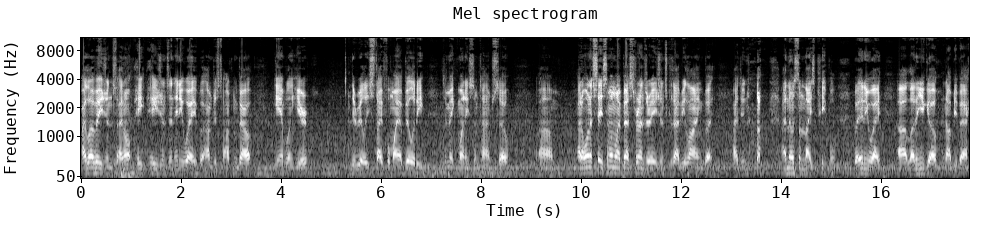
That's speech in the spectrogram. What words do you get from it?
I love Asians. I don't hate Asians in any way, but I'm just talking about gambling here. They really stifle my ability to make money sometimes. So um, I don't want to say some of my best friends are Asians because I'd be lying, but I do. Know, I know some nice people. But anyway, uh, letting you go, and I'll be back.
